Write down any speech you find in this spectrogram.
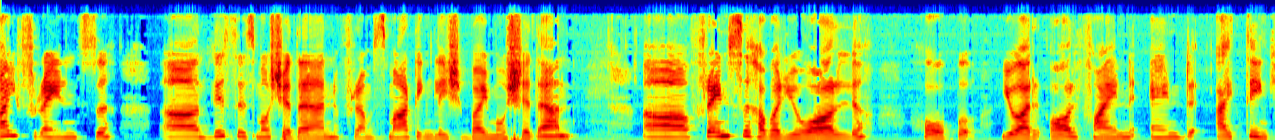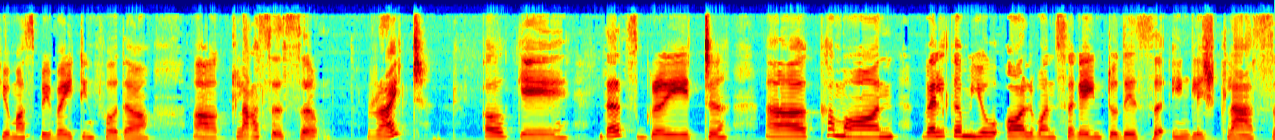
Hi friends, uh, this is Moshe Dan from Smart English by Moshe Dan. Uh, friends, how are you all? Hope you are all fine and I think you must be waiting for the uh, classes, right? Okay, that's great. Uh, come on, welcome you all once again to this English class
